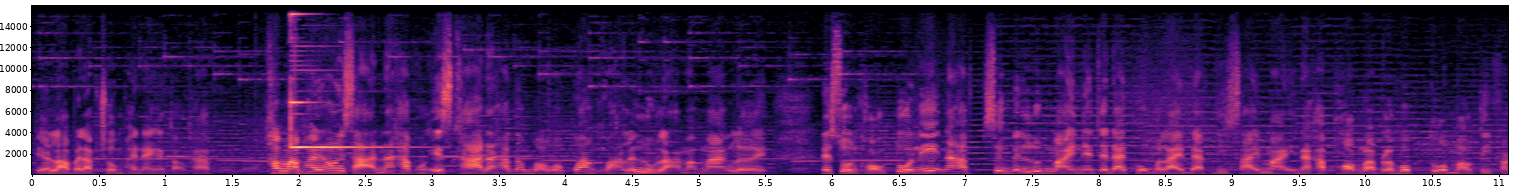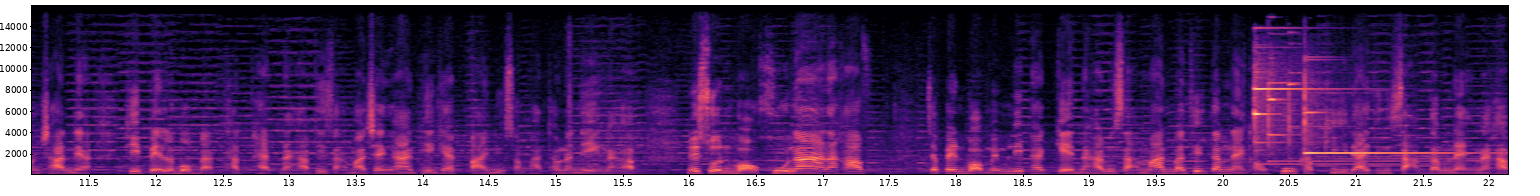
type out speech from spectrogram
เดี๋ยวเราไปรับชมภายในกันต่อครับเข้ามาภายในห้องโดยสารนะครับของ S Class นะครับต้องบอกว่ากว้างขวางและหรูหรามากๆเลย ในส่วนของตัวนี้นะครับซึ่งเป็นรุ่นใหม่เนี่ยจะได้พวงมาลัยแบบดีไซน์ใหม่นะครับพร้อมกับระบบตัวมัลติฟัง c t ชันเนี่ยที่เป็นระบบแบบทัชแพดนะครับที่สามารถใช้งานเพียงแค่ปลายนิ้วสัมผัสเท่านั้นเองนะครับ ในส่วนเบาะคู่หน้านะครับ จะเป็นเบาะ Memory Package นะครับที่สามารถบันทึกตำแหน่งของผู้ขับขี่ได้ถึง 3ตำแหน่งนะครับ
